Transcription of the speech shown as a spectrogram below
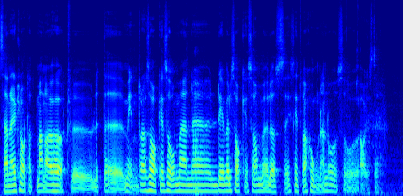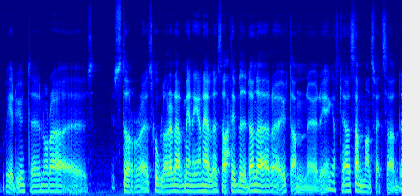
Sen är det klart att man har hört eh, lite mindre saker så, men eh, det är väl saker som löser sig i situationen då. Så Ja, just det. är det ju inte några eh, större skolor i den meningen heller så att Nej. det blir den där utan det är en ganska sammansvetsad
